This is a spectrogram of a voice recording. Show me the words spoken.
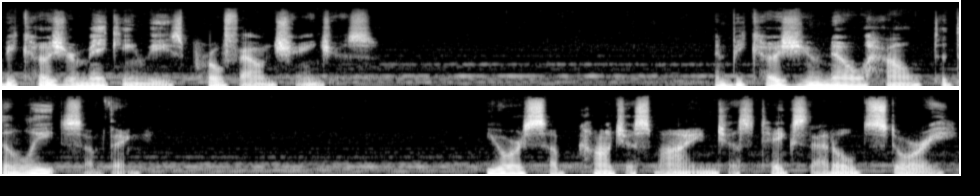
because you're making these profound changes, and because you know how to delete something. Your subconscious mind just takes that old story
